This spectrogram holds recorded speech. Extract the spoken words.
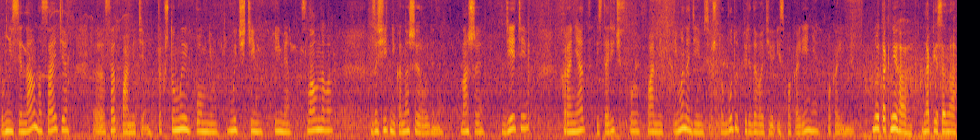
внесена на сайте э, «Сад памяти». Так что мы помним, мы чтим имя славного защитника нашей Родины. Наши дети хранят историческую память. И мы надеемся, что будут передавать ее из поколения в поколение. Ну, эта книга написана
